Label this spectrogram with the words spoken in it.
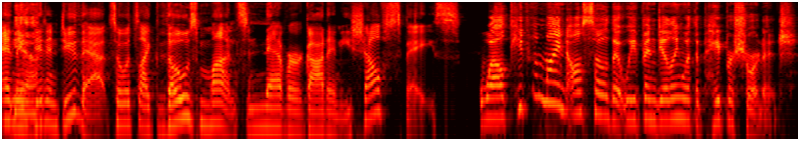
And Yeah. they didn't do that. So it's like those months never got any shelf space. Well, keep in mind also that we've been dealing with a paper shortage.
